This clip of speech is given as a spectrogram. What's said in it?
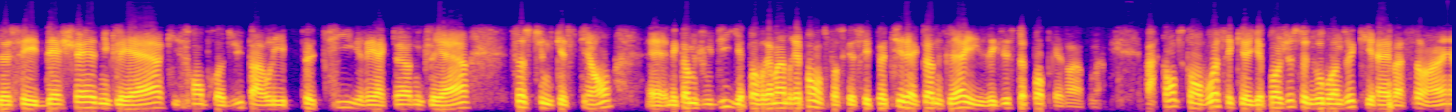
de ces déchets nucléaires qui seront produits par les petits réacteurs nucléaires? Ça, c'est une question. Euh, mais comme je vous dis, il n'y a pas vraiment de réponse parce que ces petits réacteurs nucléaires, ils n'existent pas présentement. Par contre, ce qu'on voit, c'est qu'il n'y a pas juste le Nouveau-Brunswick qui rêve à ça. Hein.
